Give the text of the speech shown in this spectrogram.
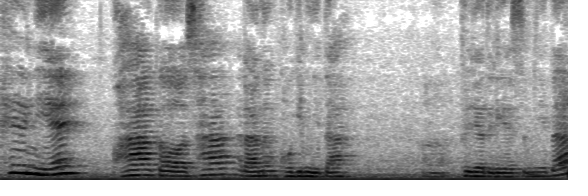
혜은이의 과거사라는 곡입니다. 어, 들려드리겠습니다.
